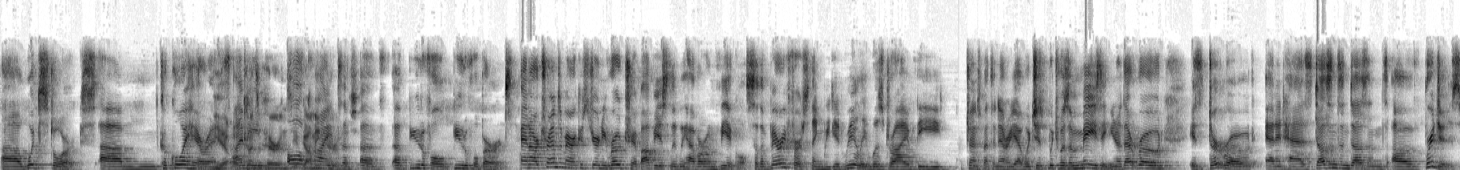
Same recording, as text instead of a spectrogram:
uh, wood storks, um, cocoi herons. Yeah, all kinds of herons, All kinds herons. of, of, of beautiful, beautiful birds. And our Trans-Americas Journey road trip, obviously, we have our own vehicle. So the very first thing we did really was drive the Transpantaneira, yeah, which is which was amazing. You know, that road is dirt road and it has dozens and dozens of bridges.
